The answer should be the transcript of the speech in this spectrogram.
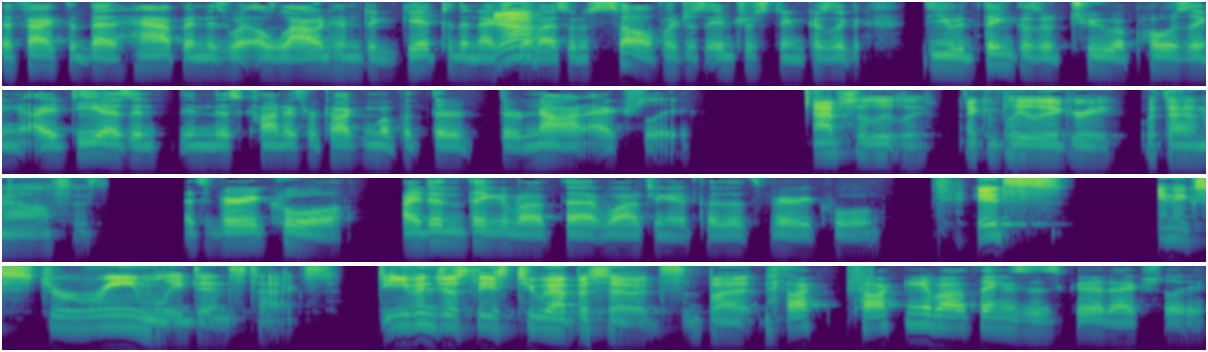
the fact that that happened is what allowed him to get to the next Yeah. level as himself which is interesting because like you would think those are two opposing ideas in, in this context we're talking about but they're they're not actually. Absolutely, I completely agree with that analysis. that's very cool. I didn't think about that watching it but that's very cool. It's an extremely dense text, even just these two episodes. But Talk, talking about things is good actually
